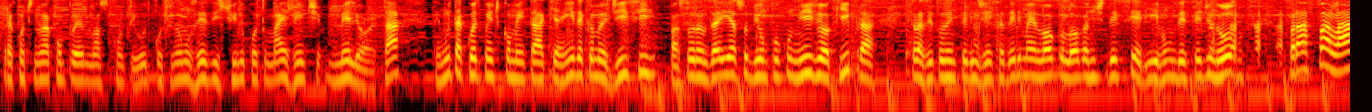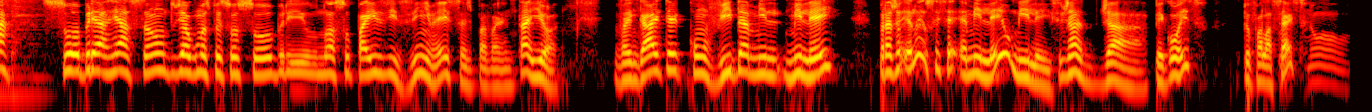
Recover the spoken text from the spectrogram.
para continuar acompanhando nosso conteúdo. Continuamos resistindo. Quanto mais gente, melhor, tá? Tem muita coisa pra gente comentar aqui ainda. Como eu disse, o pastor André ia subir um pouco o nível aqui para trazer toda a inteligência dele, mas logo, logo a gente desceria. Vamos descer de novo para falar sobre a reação de algumas pessoas sobre o nosso país vizinho. É isso, Sérgio Pavarino? Tá aí, ó. Weingarten convida Milley Pra, eu não sei se é Milley ou Milley. Você já, já pegou isso? Pra eu falar certo? No,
